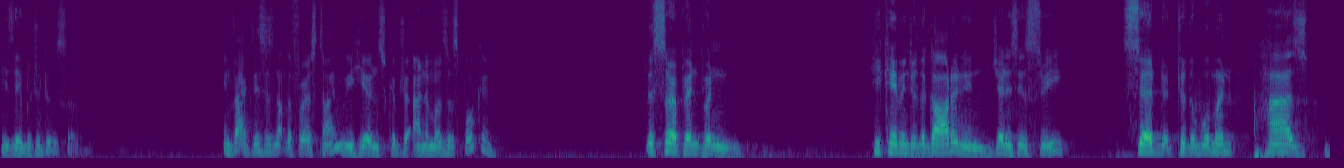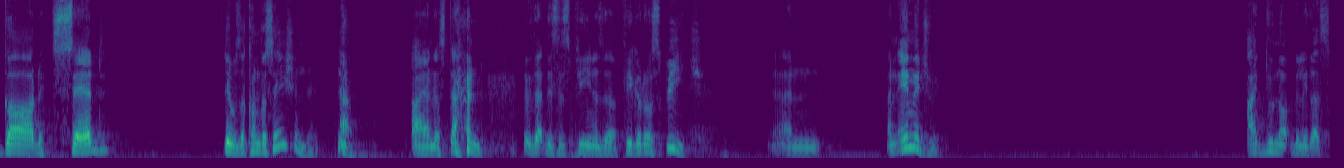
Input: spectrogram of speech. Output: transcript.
He's able to do so. In fact, this is not the first time we hear in Scripture animals have spoken. The serpent, when he came into the garden in Genesis 3, said to the woman, Has God said? There was a conversation there. Now, I understand that this is seen as a figure of speech and an imagery. I do not believe that's,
